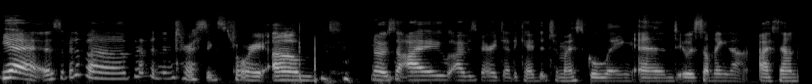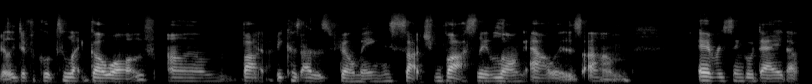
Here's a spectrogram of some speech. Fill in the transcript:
Yeah, it's a bit of a bit of an interesting story. Um, no, so I I was very dedicated to my schooling, and it was something that I found really difficult to let go of. Um, but yeah. because I was filming such vastly long hours, um, every single day, that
